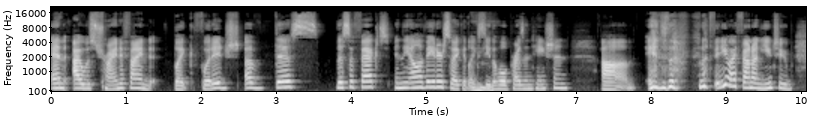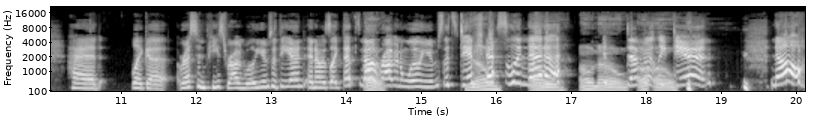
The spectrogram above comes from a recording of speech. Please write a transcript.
and i was trying to find like footage of this this effect in the elevator so i could like see Mhm. the whole presentation um and the, the video i found on youtube had like a rest in peace Robin Williams at the end, and I was like, "That's not Oh. Robin Williams. That's Dan No. Castellaneta." Oh, oh no! It's definitely Uh-oh. Dan. no.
